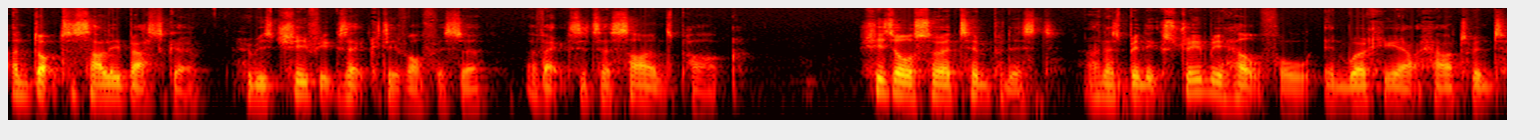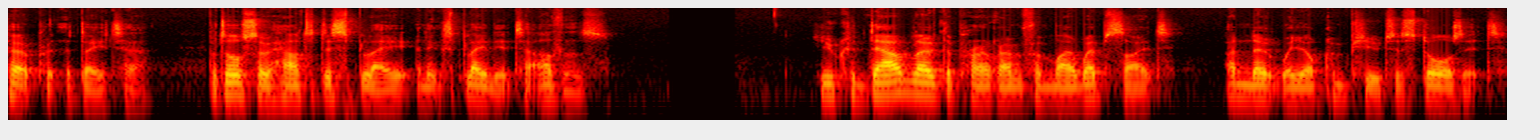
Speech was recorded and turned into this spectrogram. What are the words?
and Dr. Sally Basker, who is Chief Executive Officer of Exeter Science Park. She's also a timpanist and has been extremely helpful in working out how to interpret the data, but also how to display and explain it to others. You can download the program from my website and note where your computer stores it.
